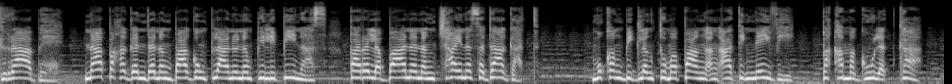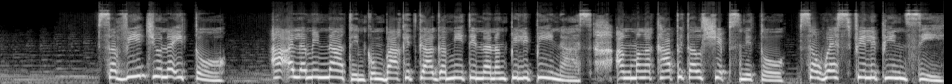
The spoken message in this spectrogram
Grabe, napakaganda ng bagong plano ng Pilipinas para labanan ng China sa dagat. Mukhang biglang tumapang ang ating Navy, baka magulat ka. Sa video na ito, aalamin natin kung bakit gagamitin na ng Pilipinas ang mga capital ships nito sa West Philippine Sea.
